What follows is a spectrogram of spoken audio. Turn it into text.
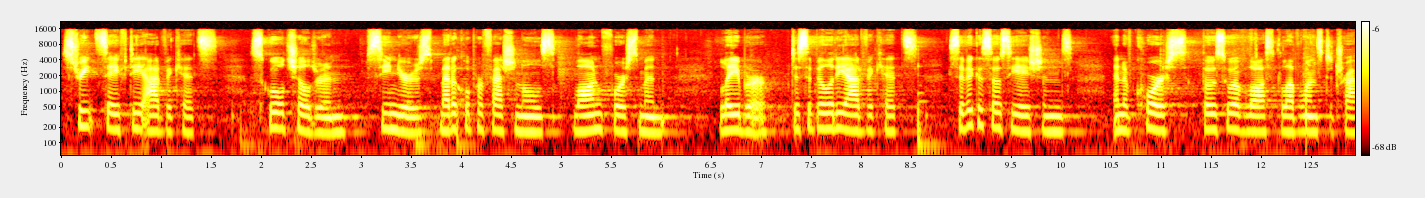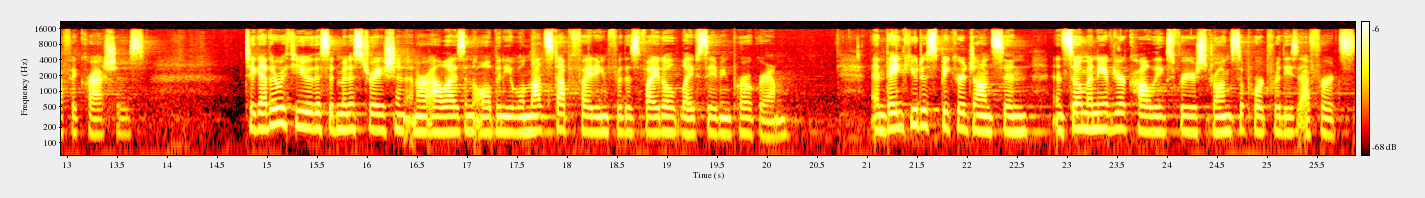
street safety advocates, school children, seniors, medical professionals, law enforcement, labor, disability advocates, civic associations, and of course, those who have lost loved ones to traffic crashes. Together with you, this administration and our allies in Albany will not stop fighting for this vital life-saving program. And thank you to Speaker Johnson and so many of your colleagues for your strong support for these efforts.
